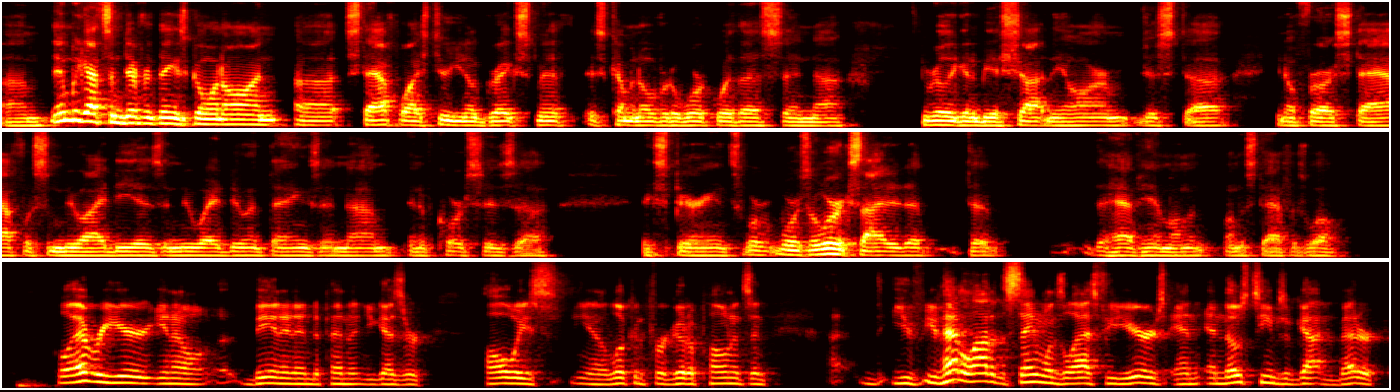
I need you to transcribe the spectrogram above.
Um, then we got some different things going on uh, staff wise too. You know, Greg Smith is coming over to work with us and uh, really going to be a shot in the arm. Just uh, you know, for our staff with some new ideas and new way of doing things, and um, and of course his uh, experience. We're, we're so we're excited to to to have him on the on the staff as well. Well, every year, you know, being an independent, you guys are always you know looking for good opponents, and uh, you've you've had a lot of the same ones the last few years, and and those teams have gotten better.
